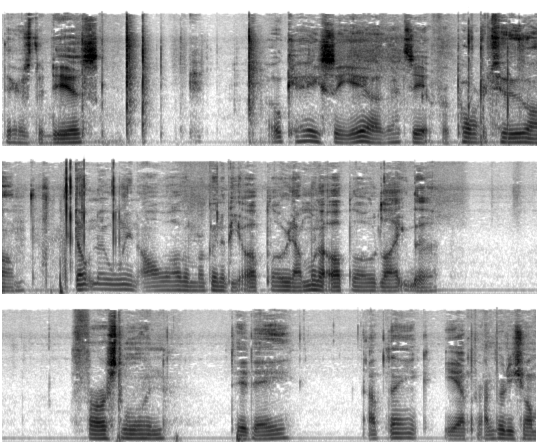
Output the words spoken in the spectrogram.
There's the disc. Okay, so yeah, that's it for part two. Um, don't know when all of them are going to be uploaded. I'm going to upload like the first one today, I think. Yeah, I'm pretty sure I'm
